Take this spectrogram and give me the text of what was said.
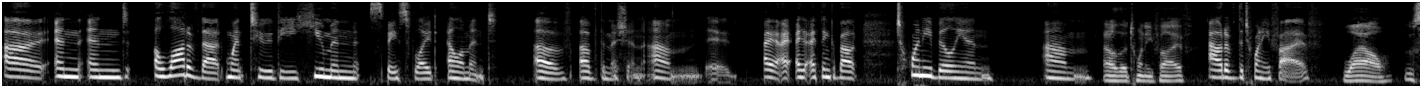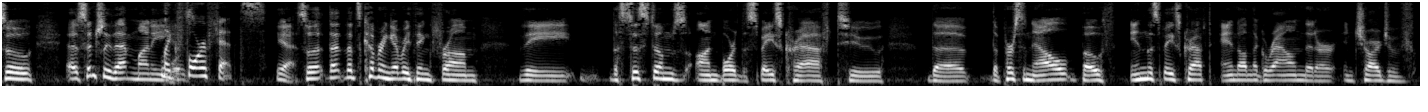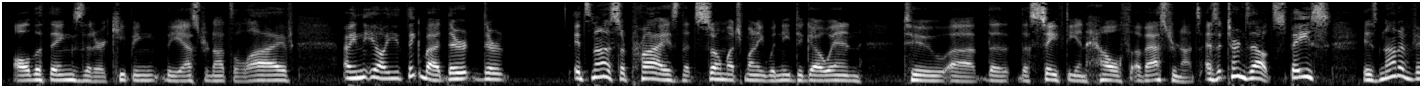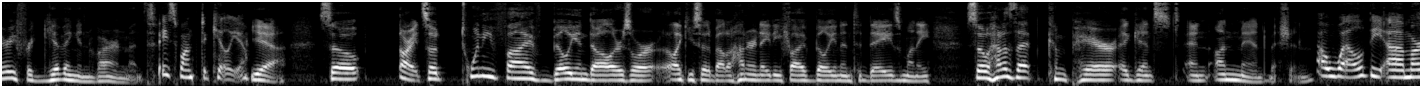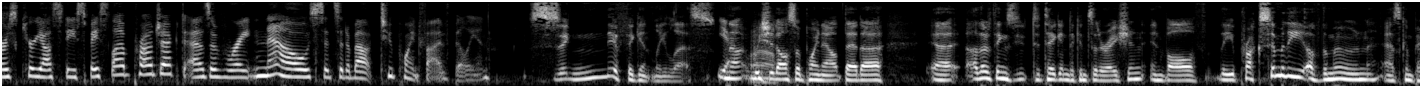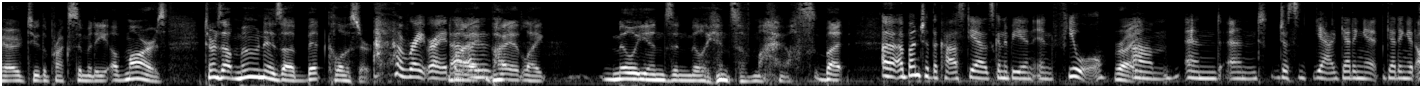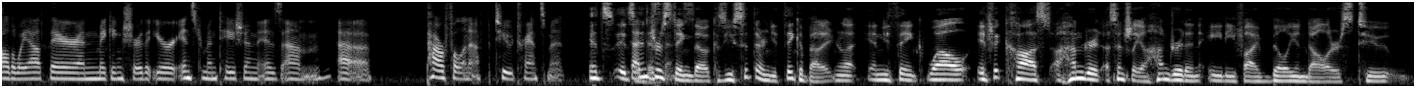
Uh, and and a lot of that went to the human spaceflight element of of the mission. Um, it- I, I, I think about 20 billion Out of the 25. out of the 25, Wow. So essentially that money like is- four fifths. Yeah, so that, that's covering everything from the the systems on board the spacecraft to the the personnel both in the spacecraft and on the ground that are in charge of all the things that are keeping the astronauts alive. I mean, you know, you think about it, they're they're it's not a surprise that so much money would need to go in to uh, the the safety and health of astronauts. As it turns out, space is not a very forgiving environment. Space wants to kill you. Yeah. So, all right. So, twenty-five billion dollars, or like you said, about one hundred eighty-five billion in today's money. So, how does that compare against an unmanned mission? Oh, well, the uh, Mars Curiosity Space Lab project, as of right now, sits at about 2.5 billion. Significantly less. Yeah. Now, we should also point out that uh, uh, other things to take into consideration involve the proximity of the moon as compared to the proximity of Mars. Turns out, moon is a bit closer right, right. by Uh, by like millions and millions of miles, but. a, a bunch of the cost, yeah, is going to be in, in fuel, Right. Um, and and just yeah, getting it getting it all the way out there and making sure that your instrumentation is um uh powerful enough to transmit. It's it's interesting distance. though because you sit there and you think about it and, you're like, and you think, well, if it cost a hundred, essentially a hundred and eighty-five billion dollars to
